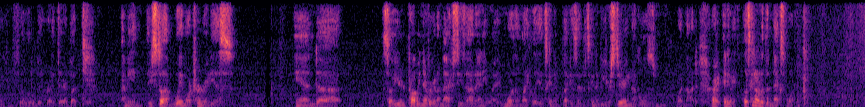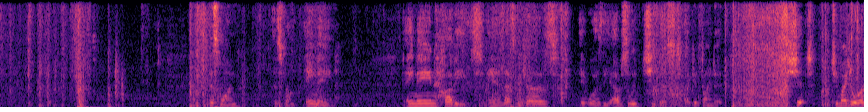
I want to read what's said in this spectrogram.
I can feel a little bit right there, but I mean, you still have way more turn radius, and uh, so you're probably never going to max these out anyway. More than likely, it's going to, like I said, it's going to be your steering knuckles and whatnot. All right, anyway, let's get on to the next one. This one is from Amain. Amain Hobbies, and that's because it was the absolute cheapest I could find it. Shipped to my door,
